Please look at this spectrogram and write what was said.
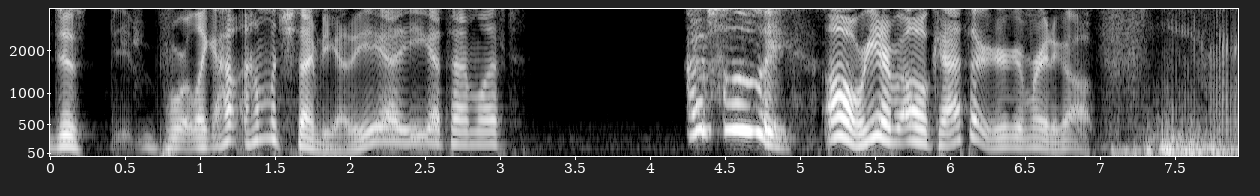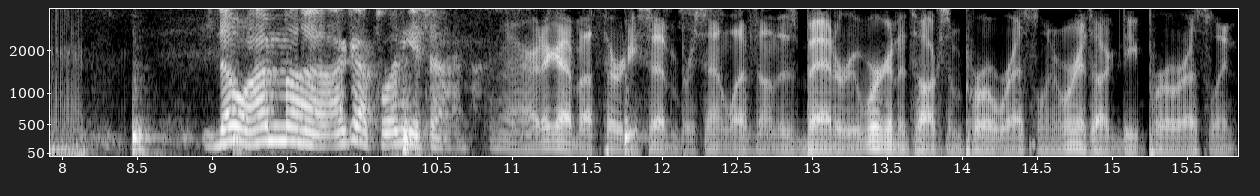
just for like, how, how much time do you got? You got, you got time left? Absolutely. Oh, yeah. Oh, okay. I thought you were getting ready to go. No, I'm. Uh, I got plenty of time. All right, I got about thirty-seven percent left on this battery. We're going to talk some pro wrestling. We're going to talk deep pro wrestling.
